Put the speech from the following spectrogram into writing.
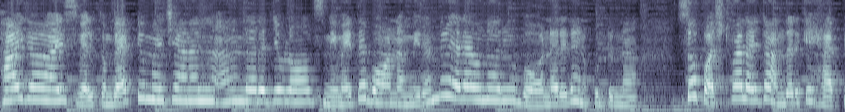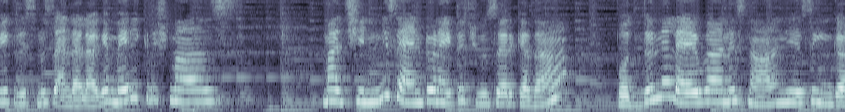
Hi guys welcome back to my channel Anandarajya vlogs మేమైతే బాగున్నాం. మీరందరూ ఎలా ఉన్నారు? బాగున్నారని అనుకుంటున్నా. సో ఫస్ట్ ఆఫ్ ఆల్ అయితే అందరికీ హ్యాపీ క్రిస్మస్ అండ్ అలాగే మేరీ క్రిస్మస్ మా చిన్ని శాంటోని అయితే చూసారు కదా. పొద్దున్నే లేవగానే స్నానం చేసి ఇంకా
